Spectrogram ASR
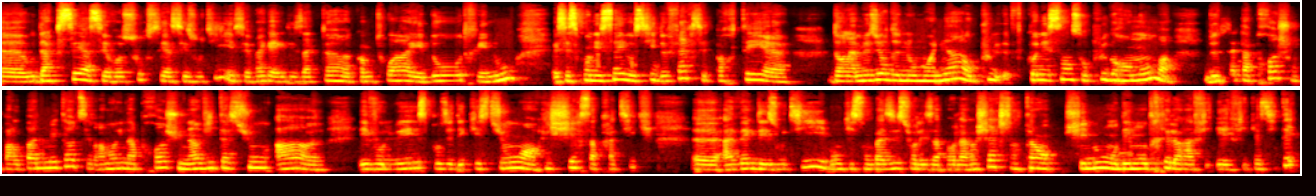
euh, ou d'accès à ces ressources et à ces outils. Et c'est vrai qu'avec des acteurs comme toi et d'autres et nous, c'est ce qu'on essaye aussi de faire, c'est de porter euh, dans la mesure de nos moyens, au plus, connaissance au plus grand nombre de cette approche. On ne parle pas de méthode, c'est vraiment une approche, une invitation à euh, évoluer, se poser des questions, enrichir sa pratique euh, avec des outils bon, qui sont basés sur les apports de la recherche. Certains, chez nous, ont démontré leur efficacité.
